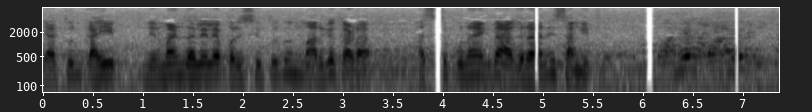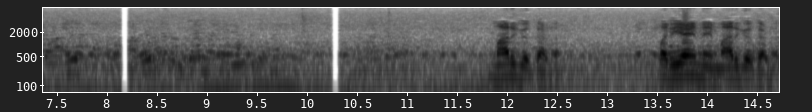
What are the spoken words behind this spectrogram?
यातून काही निर्माण झालेल्या परिस्थितीतून मार्ग काढा. असं पुन्हा एकदा आग्रहाने सांगितलं. मार्ग काढा. पर्याय नाही मार्ग काढा.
